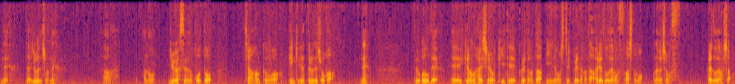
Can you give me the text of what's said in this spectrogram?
ね、大丈夫でしょうね。あ、あの、留学生の子と、チャーハンくんは元気でやってるんでしょうか？ね。ということで、えー、昨日の配信を聞いてくれた方、いいねをしてくれた方、ありがとうございます。明日もお願いします。ありがとうございました。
